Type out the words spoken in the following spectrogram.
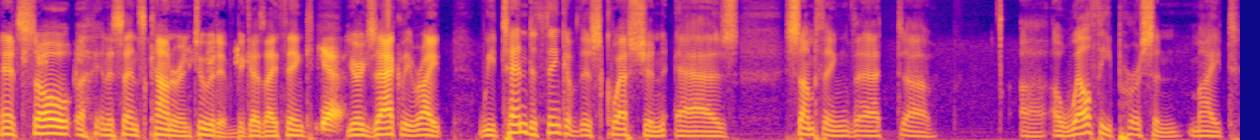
And it's so, uh, in a sense, counterintuitive because I think Yeah. you're exactly right. We tend to think of this question as something that uh, uh, a wealthy person might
